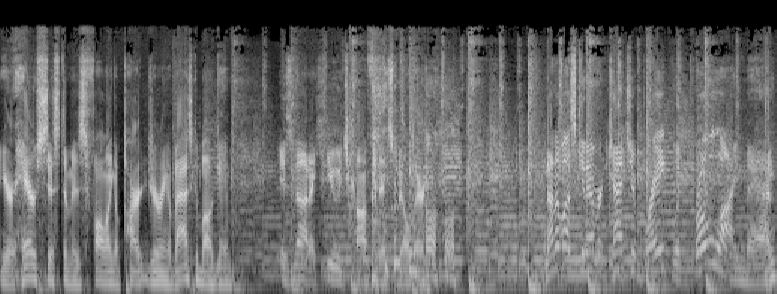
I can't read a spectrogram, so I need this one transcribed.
your hair system is falling apart during a basketball game is not a huge confidence builder. None of us can ever catch a break with Proline, man.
